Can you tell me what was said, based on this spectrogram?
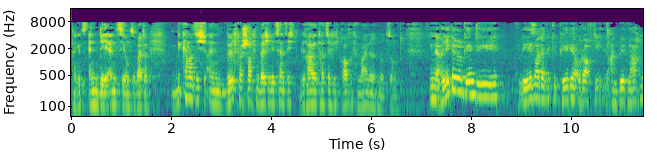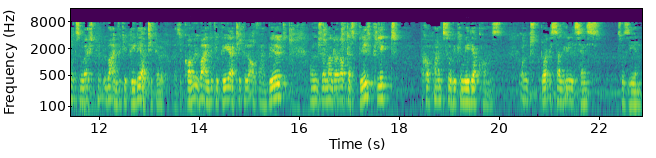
dann gibt es ND, NC und so weiter. Wie kann man sich ein Bild verschaffen, welche Lizenz ich gerade tatsächlich brauche für meine Nutzung? In der Regel gehen die Leser der Wikipedia oder auch die ein Bild nachnutzen möchten, über einen Wikipedia-Artikel. Also sie kommen über einen Wikipedia-Artikel auf ein Bild und wenn man dort auf das Bild klickt, kommt man zu Wikimedia Commons. Und dort ist dann die Lizenz zu sehen.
